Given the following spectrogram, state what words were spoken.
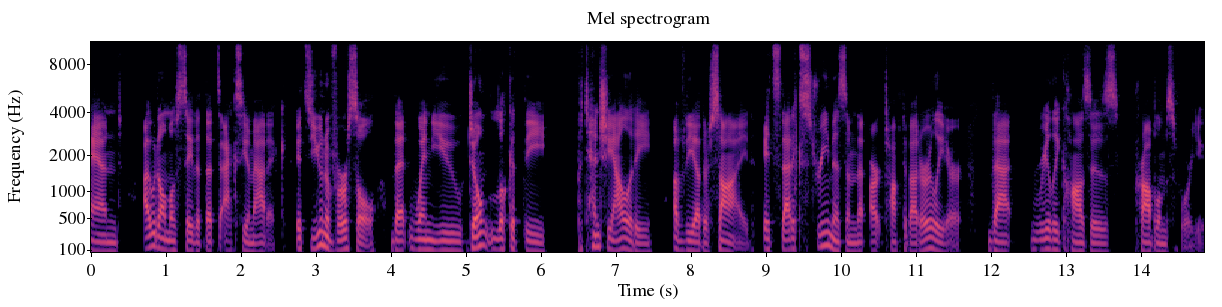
And I would almost say that that's axiomatic. It's universal that when you don't look at the potentiality of the other side, it's that extremism that Art talked about earlier that really causes problems for you.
